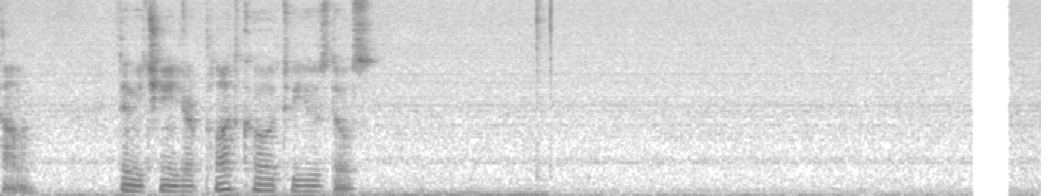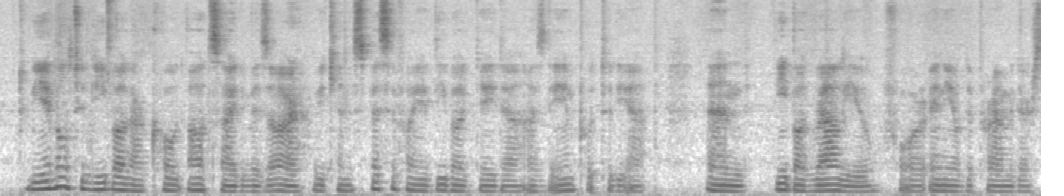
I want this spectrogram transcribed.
column. Then we change our plot code to use those. To be able to debug our code outside VisR, we can specify a debug data as the input to the app and debug value for any of the parameters.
